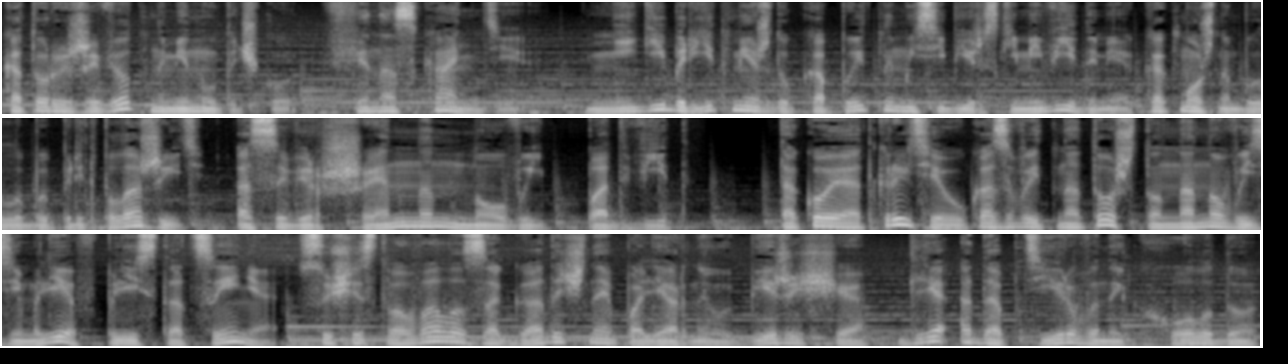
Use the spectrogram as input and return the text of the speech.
который живет на минуточку в Феноскандии. Не гибрид между копытным и сибирскими видами, как можно было бы предположить, а совершенно новый подвид – Такое открытие указывает на то, что на Новой Земле в плейстоцене существовало загадочное полярное убежище для адаптированной к холоду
